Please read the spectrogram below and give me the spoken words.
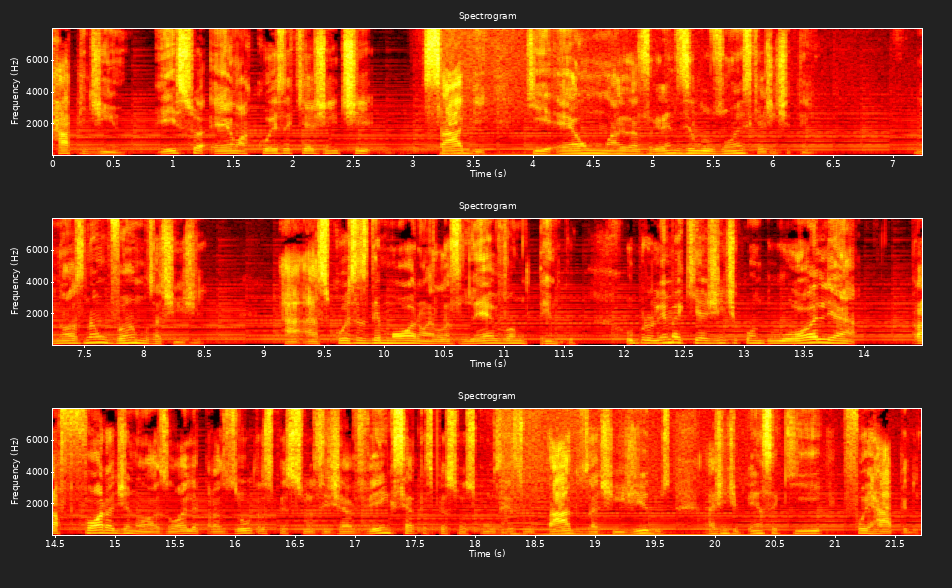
rapidinho. Isso é uma coisa que a gente sabe que é uma das grandes ilusões que a gente tem. Nós não vamos atingir. As coisas demoram, elas levam tempo. O problema é que a gente, quando olha para fora de nós, olha para as outras pessoas e já vê certas pessoas com os resultados atingidos, a gente pensa que foi rápido.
